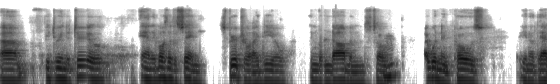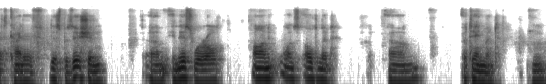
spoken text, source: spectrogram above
um, between the two. And they both have the same spiritual ideal in Vrindavan. So mm-hmm. I wouldn't impose, you know, that kind of disposition um, in this world on one's ultimate um, attainment. Mm-hmm.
